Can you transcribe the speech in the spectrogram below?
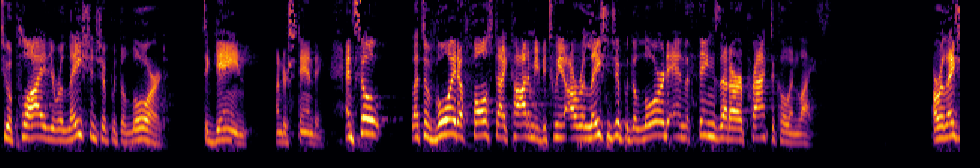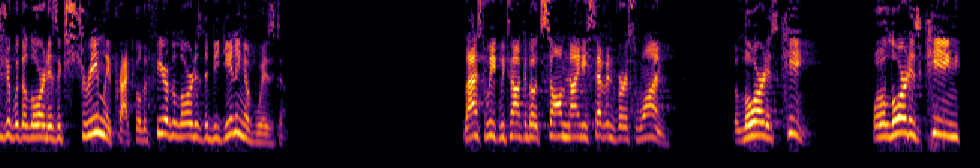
to apply your relationship with the Lord to gain understanding. And so, let's avoid a false dichotomy between our relationship with the Lord and the things that are practical in life. Our relationship with the Lord is extremely practical. The fear of the Lord is the beginning of wisdom. Last week we talked about Psalm 97 verse 1. The Lord is king. Well, the Lord is king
